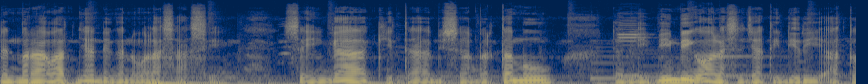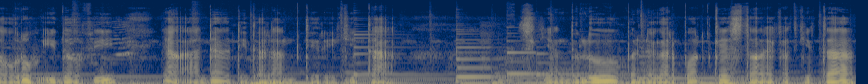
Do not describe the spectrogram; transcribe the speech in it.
dan merawatnya dengan welas asih, sehingga kita bisa bertemu dan dibimbing oleh sejati diri atau ruh idofi yang ada di dalam diri kita. Sekian dulu pendengar podcast Torekat kita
